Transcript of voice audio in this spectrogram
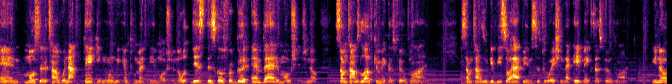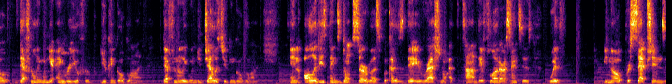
and most of the time we're not thinking when we implement the emotion this this goes for good and bad emotions you know sometimes love can make us feel blind sometimes we can be so happy in a situation that it makes us feel blind. You know definitely when you're angry you feel you can go blind. Definitely when you're jealous you can go blind. And all of these things don't serve us because they're irrational at the time. They flood our senses with you know, perceptions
